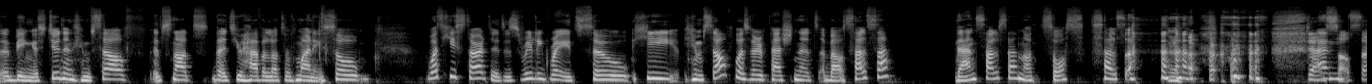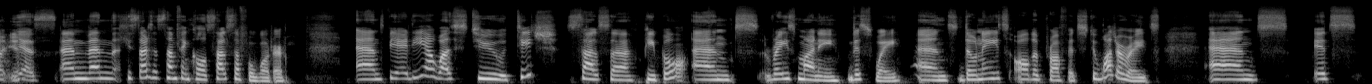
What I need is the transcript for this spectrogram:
uh, being a student himself, it's not that you have a lot of money. So what he started is really great. So he himself was very passionate about salsa, dance salsa, not sauce salsa. dance And- salsa. Yeah. Yes. And then he started something called Salsa for Water. And the idea was to teach salsa people and raise money this way and donate all the profits to WaterAid. And it's it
